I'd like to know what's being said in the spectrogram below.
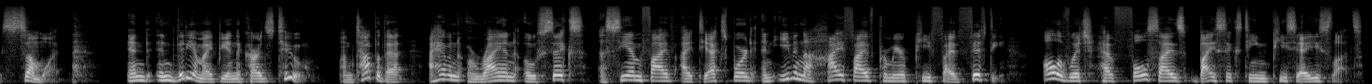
somewhat. And NVIDIA might be in the cards too. On top of that, I have an Orion O6, a CM5 ITX board, and even the HiFive Premier P550, all of which have full-size by 16 PCIe slots.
